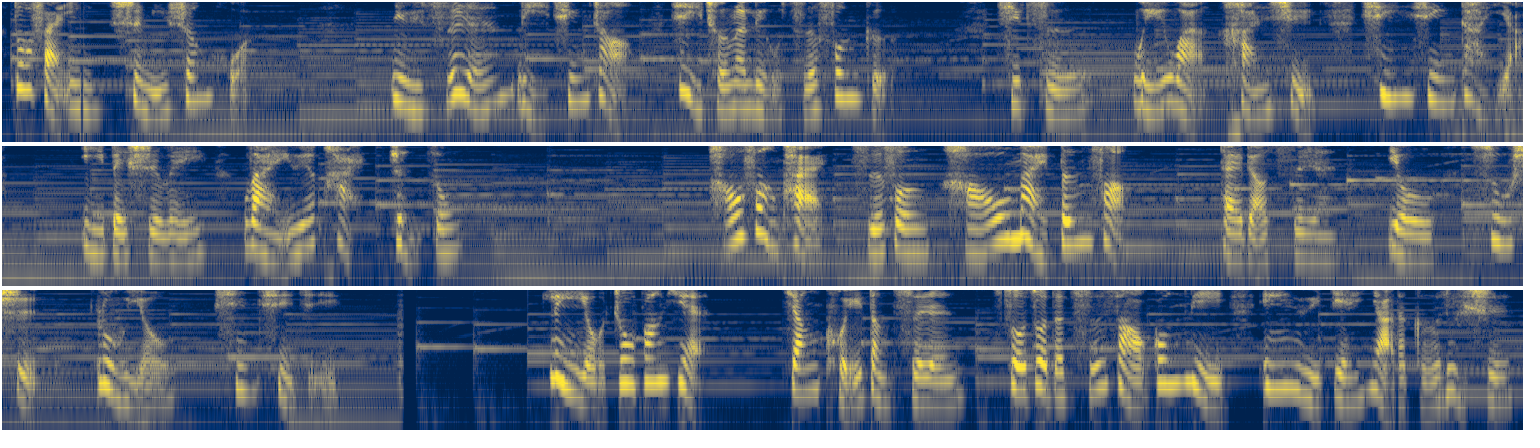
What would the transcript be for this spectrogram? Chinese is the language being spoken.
多反映市民生活。女词人李清照继承了柳词风格，其词。委婉含蓄、清新淡雅，亦被视为婉约派正宗。豪放派词风豪迈奔放，代表词人有苏轼、陆游、辛弃疾，另有周邦彦、姜夔等词人所作的词藻功力、音韵典雅的格律诗，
